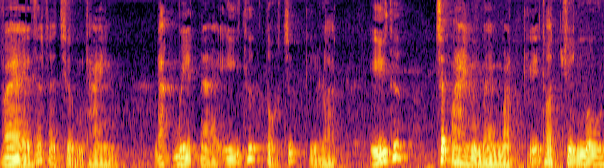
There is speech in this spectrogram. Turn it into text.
về rất là trưởng thành, đặc biệt là ý thức tổ chức kỷ luật, ý thức chấp hành về mặt kỹ thuật chuyên môn.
